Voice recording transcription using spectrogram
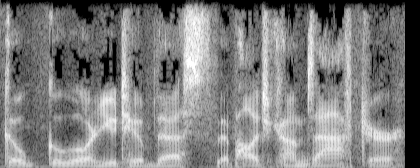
go Google or YouTube this, the apology comes after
